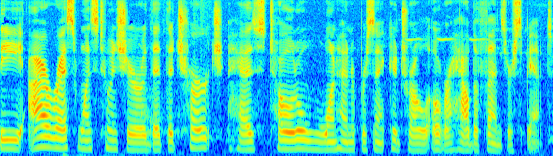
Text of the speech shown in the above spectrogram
the IRS wants to ensure that the church has total 100% control over how the funds are spent.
